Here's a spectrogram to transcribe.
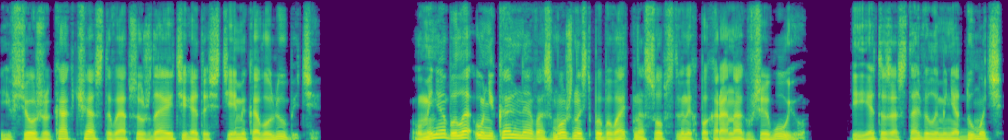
И все же, как часто вы обсуждаете это с теми, кого любите? У меня была уникальная возможность побывать на собственных похоронах вживую, и это заставило меня думать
